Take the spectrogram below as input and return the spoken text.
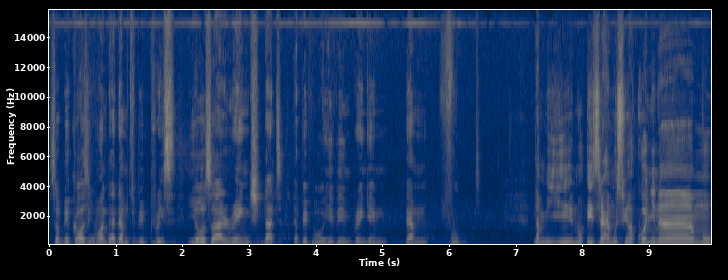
So, because he wanted them to be priests, he also arranged that the people will even bring him them food. Na meyii no israel mmusuakuo nyinaa mu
